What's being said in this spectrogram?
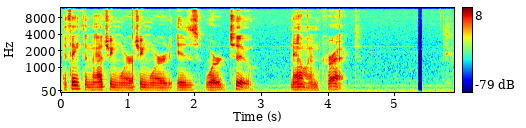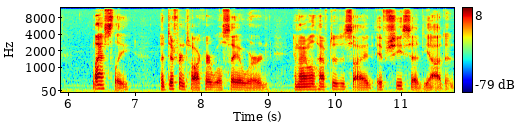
I think the matching word, is word 2. Now I'm correct. Lastly, a different talker will say a word and I will have to decide if she said yachted.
